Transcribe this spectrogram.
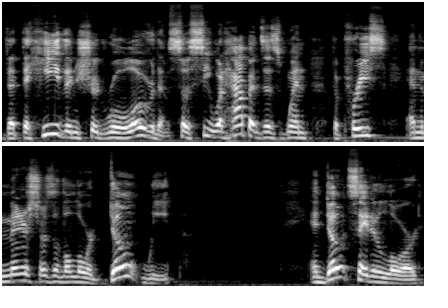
that the heathen should rule over them so see what happens is when the priests and the ministers of the lord don't weep and don't say to the lord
